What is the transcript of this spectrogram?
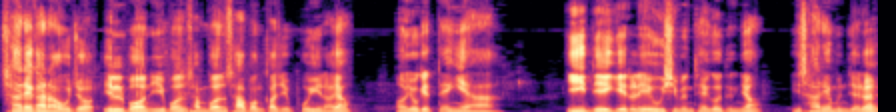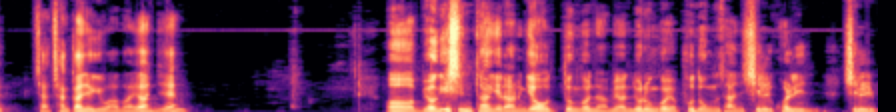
사례가 나오죠. 1번, 2번, 3번, 4번까지 보이나요? 어, 요게 땡이야. 이 네 개를 외우시면 되거든요. 이 사례 문제를. 자, 잠깐 여기 와봐요, 이제. 어, 명의신탁이라는 게 어떤 거냐면, 이런 거예요. 부동산 실권리, 실,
